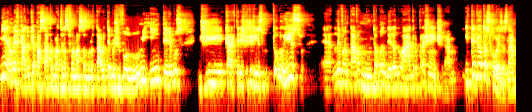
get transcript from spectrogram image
E era um mercado que ia passar por uma transformação brutal em termos de volume e em termos de características de risco. Tudo isso é, levantava muito a bandeira do agro para a gente. Né? E teve outras coisas. Né?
